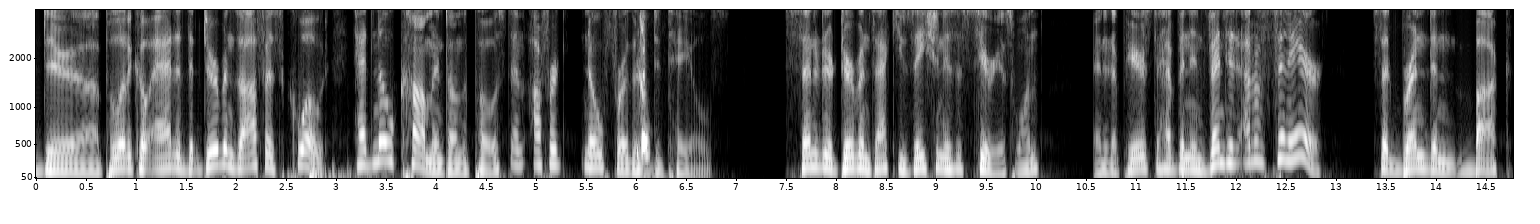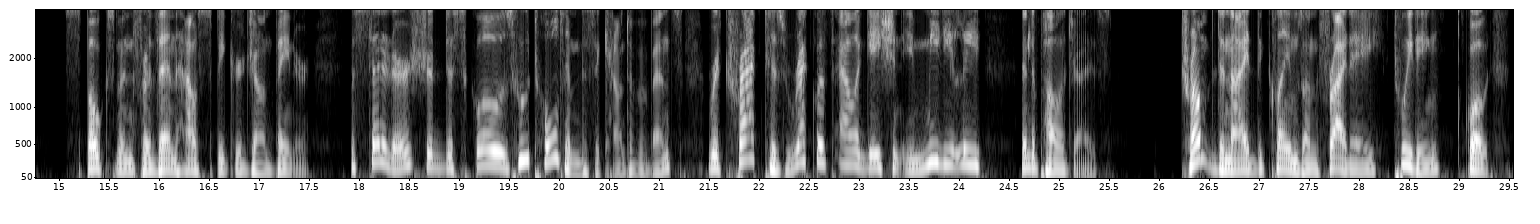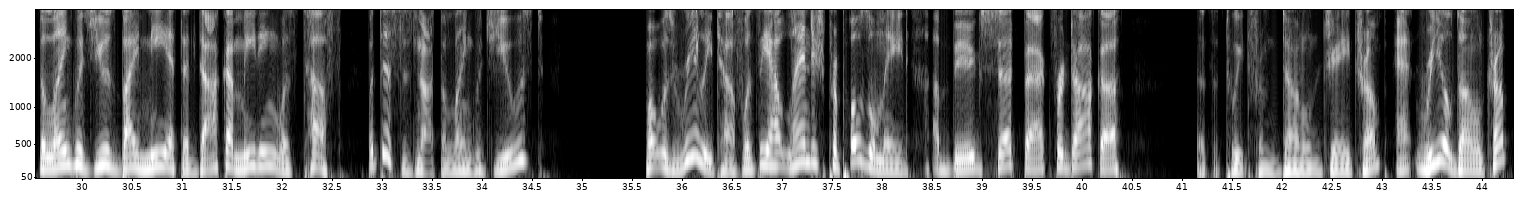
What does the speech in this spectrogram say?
Der, uh, Politico added that Durbin's office, quote, had no comment on the post and offered no further details. Senator Durbin's accusation is a serious one, and it appears to have been invented out of thin air, said Brendan Buck, spokesman for then House Speaker John Boehner. The senator should disclose who told him this account of events, retract his reckless allegation immediately, and apologize. Trump denied the claims on Friday, tweeting, quote, The language used by me at the DACA meeting was tough, but this is not the language used. What was really tough was the outlandish proposal made, a big setback for DACA. That's a tweet from Donald J. Trump at real Donald Trump.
